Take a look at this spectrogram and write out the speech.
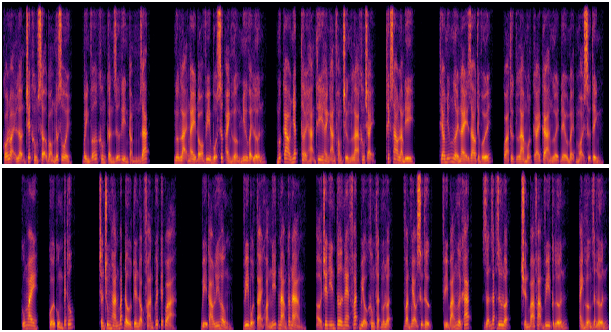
có loại lợn chết không sợ bỏng nước sôi, bình vỡ không cần giữ gìn cảm giác. Ngược lại ngày đó vi bột sức ảnh hưởng như vậy lớn mức cao nhất thời hạn thi hành án phòng chừng là không chạy, thích sao làm đi. Theo những người này giao thiệp với, quả thực là một cái cả người đều mệt mọi sự tình. Cũng may, cuối cùng kết thúc. Trần trung hán bắt đầu tuyên đọc phán quyết kết quả. Bị cáo lý hồng, vi bột tài khoản nít nạm các nàng, ở trên internet phát biểu không thật ngôn luận, vặn vẹo sự thực, phỉ báng người khác, dẫn dắt dư luận, truyền bá phạm vi cực lớn, ảnh hưởng rất lớn.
